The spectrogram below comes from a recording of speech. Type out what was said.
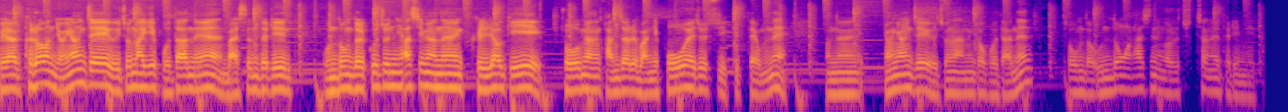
그냥 그런 영양제에 의존하기보다는 말씀드린 운동들 꾸준히 하시면은 근력이 좋으면 관절을 많이 보호해 줄 수 있기 때문에 저는 영양제에 의존하는 것보다는 조금 더 운동을 하시는 것을 추천을 드립니다.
